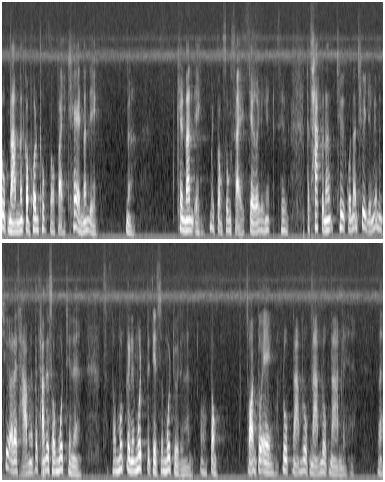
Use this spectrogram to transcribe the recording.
รูปนามนั้นก็พ้นทุกต่อไป แค่นั้นเองนะแค่นั้นเองไม่ต้องสงสัยเจออย่างนี้ไปทักคนนั้น ชื่อคนนั้นชื่ออย่างนี้มันชื่ออะไรถามไปถามด้วยสมมุติใช่ไหมสมมุติก็เลยมุดไปติดสมมุติอยู่อย่างนั้นต้องสอนตัวเอง รูปนามรูปนามรูปนามเลยนะ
